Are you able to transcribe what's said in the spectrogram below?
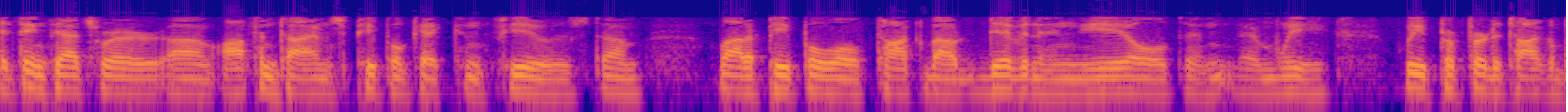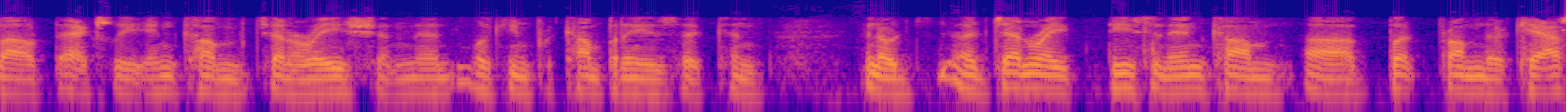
I think that's where um, oftentimes people get confused. Um, a lot of people will talk about dividend yield, and, and we we prefer to talk about actually income generation and looking for companies that can you know, uh, generate decent income, uh, but from their cash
